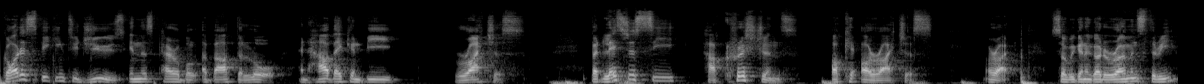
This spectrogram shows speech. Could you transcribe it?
God is speaking to Jews in this parable about the law and how they can be righteous. But let's just see how Christians are, are righteous. All right. So we're going to go to Romans 3,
